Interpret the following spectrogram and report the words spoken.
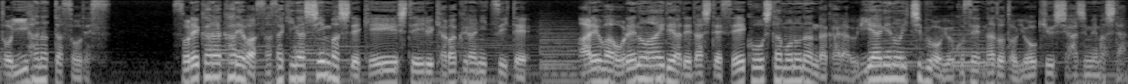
と言い放ったそうです。それから彼は佐々木が新橋で経営しているキャバクラについて、あれは俺のアイデアで出して成功したものなんだから売り上げの一部をよこせなどと要求し始めました。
